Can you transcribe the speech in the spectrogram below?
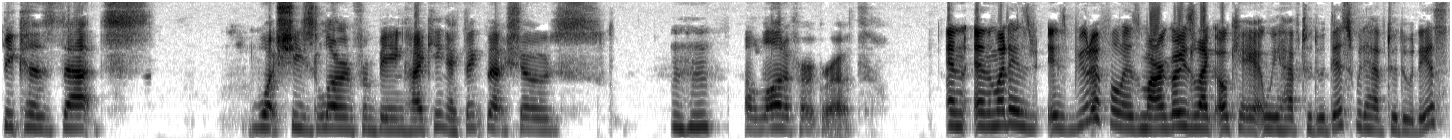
because that's what she's learned from being High King. I think that shows Mhm. a lot of her growth. And and what is is beautiful is Margot is like, okay, we have to do this, we have to do this,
